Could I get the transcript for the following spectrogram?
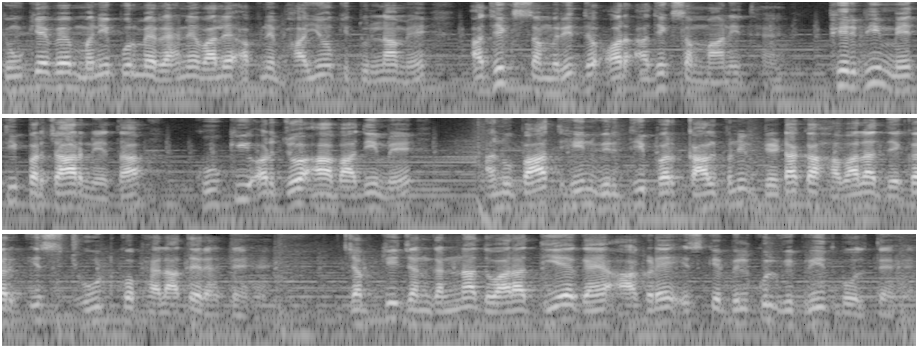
क्योंकि वे मणिपुर में रहने वाले अपने भाइयों की तुलना में अधिक समृद्ध और अधिक सम्मानित हैं। फिर भी मेती प्रचार नेता, कुकी और जो आबादी में अनुपातहीन वृद्धि पर काल्पनिक डेटा का हवाला देकर इस झूठ को फैलाते रहते हैं, जबकि जनगणना द्वारा दिए गए आंकड़े इसके बिल्कुल विपरीत बोलते हैं।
